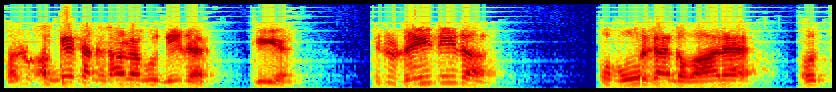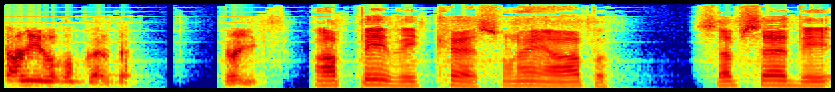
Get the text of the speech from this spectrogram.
ਸਾਨੂੰ ਅੱਗੇ ਤੱਕ ਸਾਰਾ ਕੋਈ ਦੀਦਾ ਕੀ ਹੈ। ਜਿਹਨੂੰ ਨਹੀਂ ਦੀਦਾ, ਉਹ ਮੂਰਖਾ ਗਵਾਰ ਹੈ, ਉਹ ਤਾਂ ਹੀ ਹੁਕਮ ਕਰਦਾ। ਹਾਂਜੀ ਆਪੇ ਵੇਖੈ, ਸੁਣੈ ਆਪ ਸਭ ਸੈ ਦੇ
